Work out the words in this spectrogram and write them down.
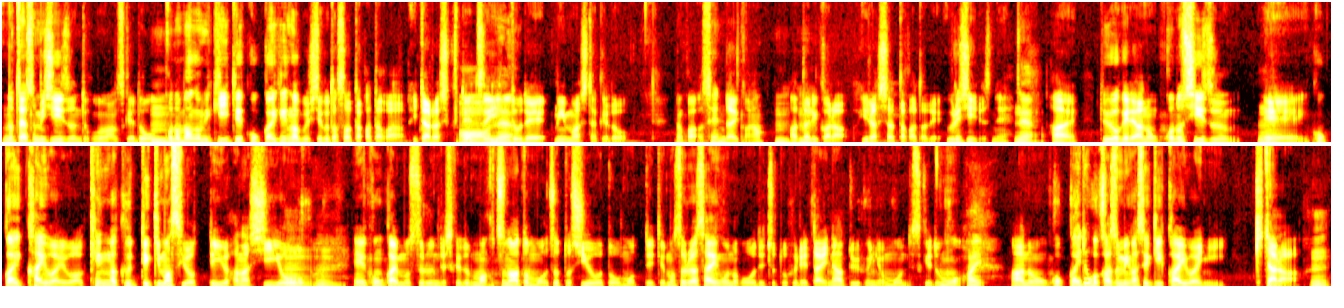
夏休みシーズンってことなんですけど、うんこの番組聞いて国会見学してくださった方がいたらしくて、ツイートで見ましたけど、なんか仙台かな、うんうんあたりからいらっしゃった方で嬉しいですね。ね。はい。というわけで、あの、このシーズン、うんえー国会界隈は見学できますよっていう話を、うんうんえー今回もするんですけど、まあ、その後もちょっとしようと思っていて、まあ、それは最後の方でちょっと触れたいなというふうに思うんですけども、はい。あの、国会とか霞が関界隈に来たら、うん。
